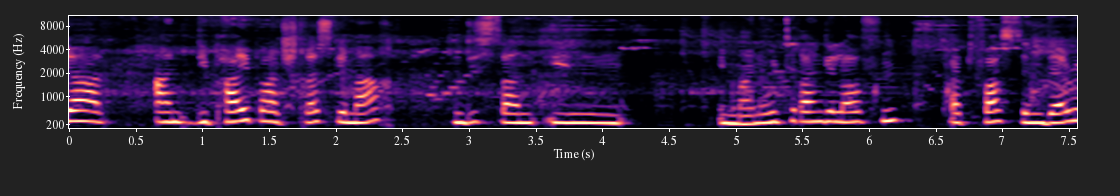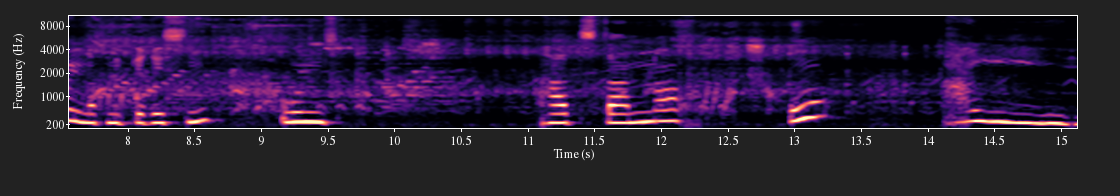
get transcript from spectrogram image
Ja, ein, die Piper hat Stress gemacht und ist dann in, in meine Ulti reingelaufen. Hat fast den Daryl noch mitgerissen und hat dann noch. Oh! Ei!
